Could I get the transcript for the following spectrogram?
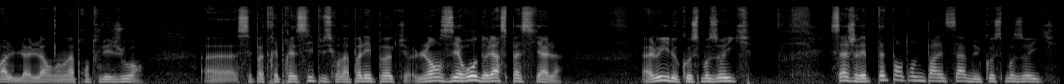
Oh là là, on en apprend tous les jours. Euh, c'est pas très précis puisqu'on n'a pas l'époque. L'an zéro de l'ère spatiale. Ah lui, le cosmozoïque. Ça, j'avais peut-être pas entendu parler de ça, du cosmozoïque.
